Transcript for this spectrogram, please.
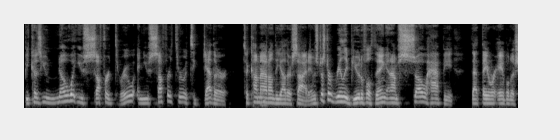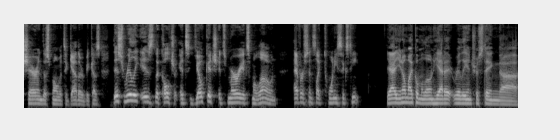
because you know what you suffered through and you suffered through it together to come out on the other side. It was just a really beautiful thing. And I'm so happy that they were able to share in this moment together because this really is the culture. It's Jokic, it's Murray, it's Malone ever since like 2016. Yeah, you know Michael Malone, he had a really interesting uh,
